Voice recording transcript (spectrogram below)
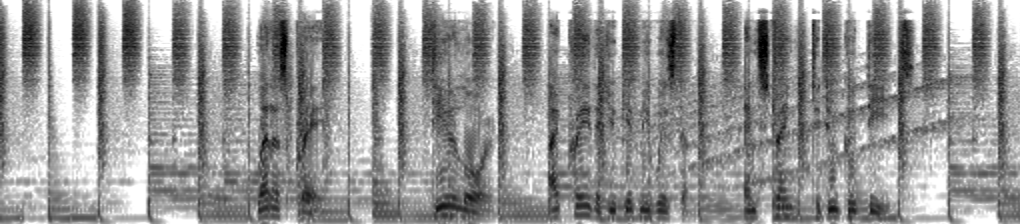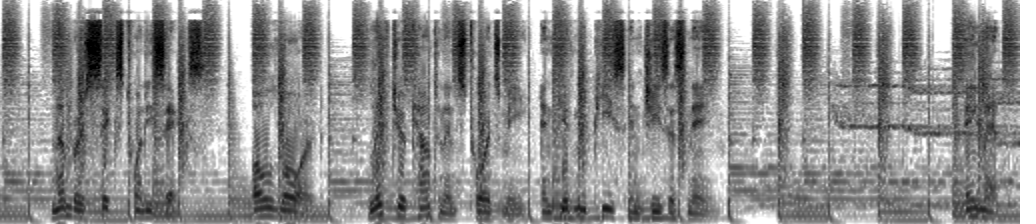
Let us pray. Dear Lord, I pray that you give me wisdom and strength to do good deeds. Numbers 626. O Lord, lift your countenance towards me and give me peace in Jesus' name. Amen.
